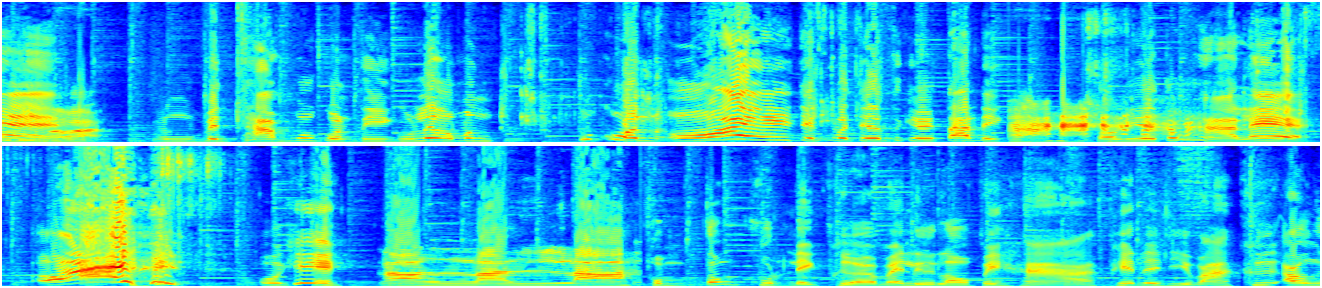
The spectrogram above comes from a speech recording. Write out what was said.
กูลืมแล้วอะมึงเป็นทำพูดกวนตีนกูเลิกกับมึงทุกคนโอ้ยจะมาเจอสเกลตันอีกตอนนี้เราต้องหาแร่โอ้ย โอเค ลาลาลาผมต้องขุดเหล็กเผื่อไหมหรือเราไปหาเพชรเลยดีวะ คือเอาจ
